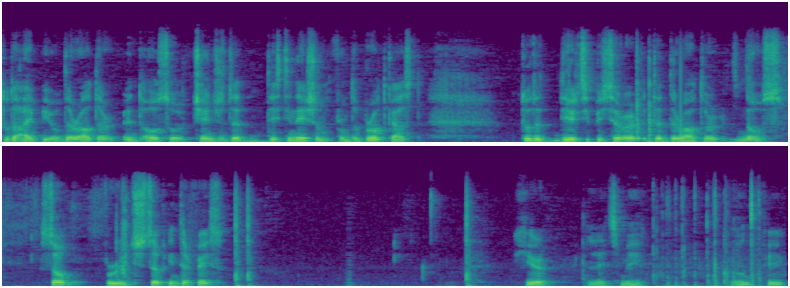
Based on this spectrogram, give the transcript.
to the IP of the router and also changes the destination from the broadcast to the DHCP server that the router knows. So for each sub interface here let's make config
